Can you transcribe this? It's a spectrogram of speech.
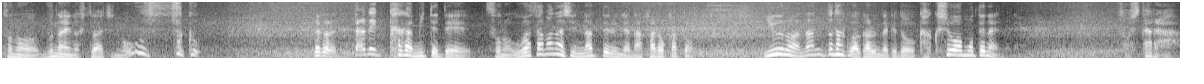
その部内の人たちにも。薄く。だから誰かが見ててその噂話になってるんじゃなかろうかというのはなんとなくわかるんだけど確証は持てないのね。そしたら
